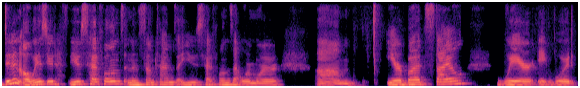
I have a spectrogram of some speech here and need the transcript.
didn't always use headphones. And then sometimes I used headphones that were more um, earbud style, where it would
